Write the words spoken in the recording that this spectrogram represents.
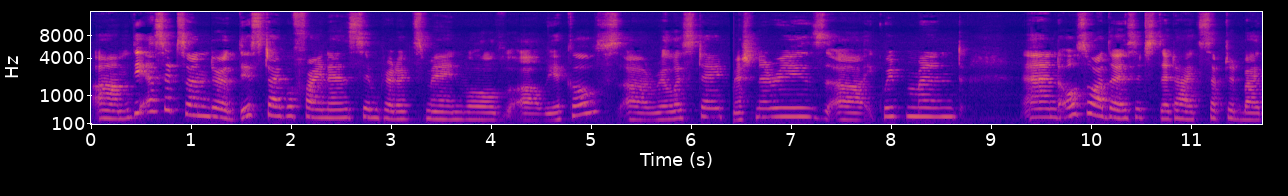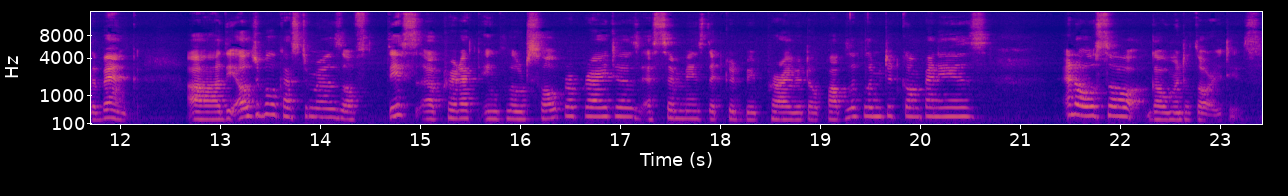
Um, the assets under this type of financing products may involve uh, vehicles, uh, real estate, machineries, uh, equipment, and also other assets that are accepted by the bank. Uh, the eligible customers of this product include sole proprietors, SMEs that could be private or public limited companies, and also government authorities.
